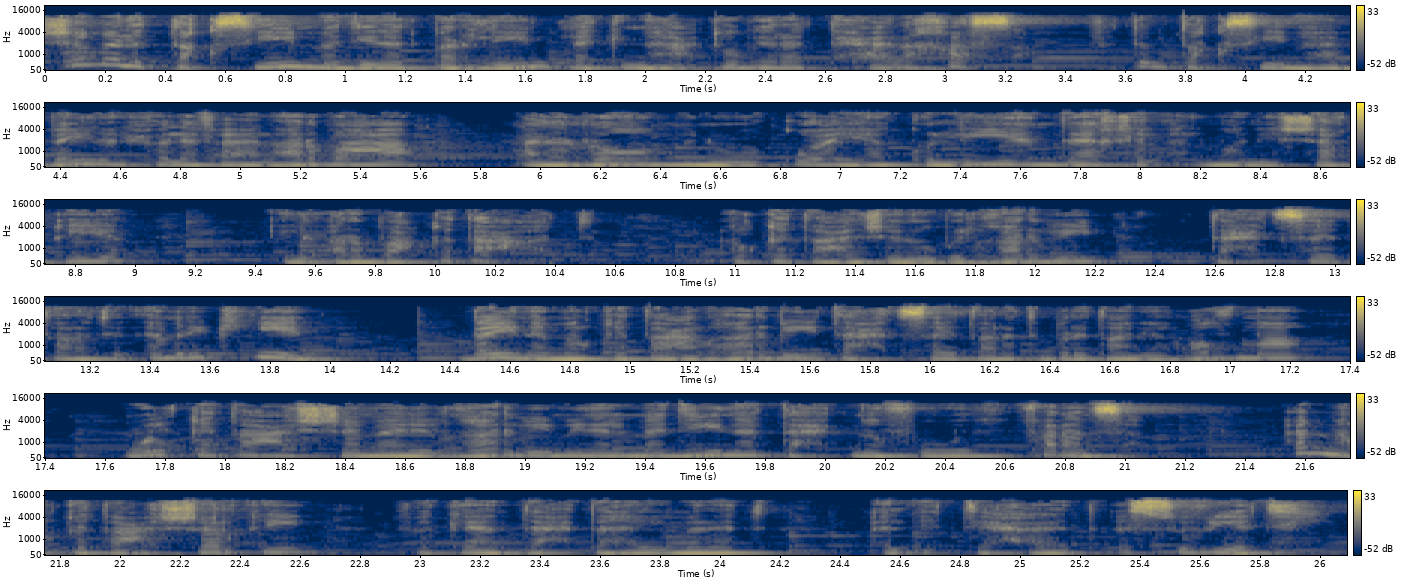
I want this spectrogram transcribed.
شمل التقسيم مدينة برلين لكنها اعتبرت حالة خاصة فتم تقسيمها بين الحلفاء الأربعة على الرغم من وقوعها كليا داخل ألمانيا الشرقية إلى أربع قطاعات. القطاع الجنوبي الغربي تحت سيطرة الأمريكيين بينما القطاع الغربي تحت سيطرة بريطانيا العظمى والقطاع الشمالي الغربي من المدينة تحت نفوذ فرنسا. أما القطاع الشرقي فكان تحت هيمنة الاتحاد السوفيتي.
